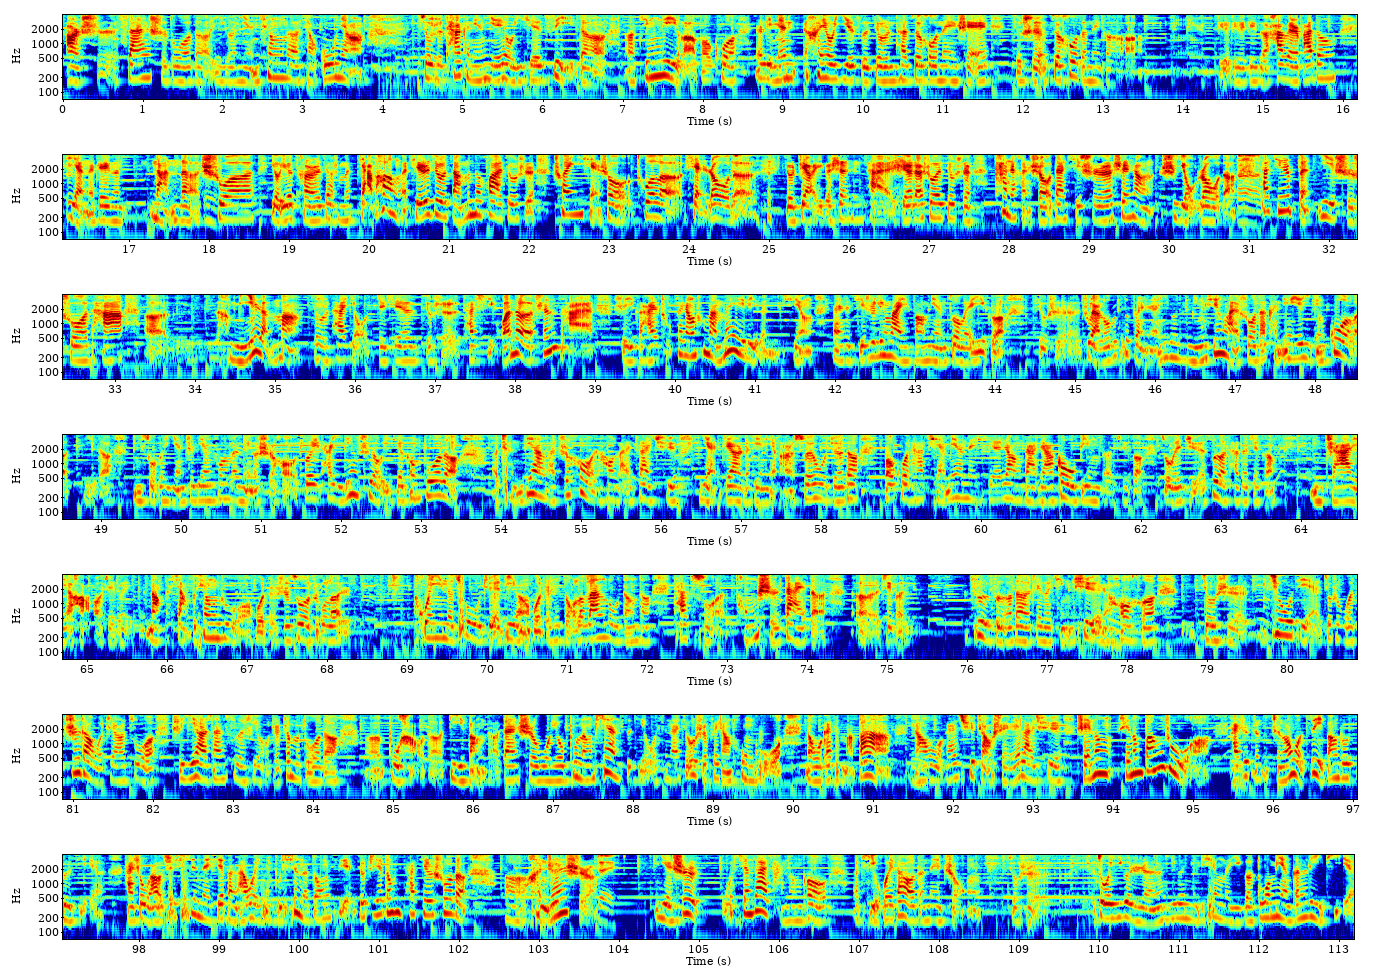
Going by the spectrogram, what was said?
二十三十多的一个年轻的小姑娘，就是她肯定也有一些自己的呃经历了，包括那里面很有意思，就是她最后那谁，就是最后的那个这个这个这个哈维尔巴登演的这个男的说有一个词儿叫什么假胖啊，其实就是咱们的话就是穿衣显瘦，脱了显肉的，就这样一个身材。其实他说就是看着很瘦，但其实身上是有肉的。他其实本意是说他呃很迷人嘛，就是他有这些，就是他喜欢的身材，是一个还是充非常充满魅力的女性。但是其实另外一方面，作为一个就是茱莉亚·罗伯茨本人一个女明星来说，说他肯定也已经过了自己的你所谓颜值巅峰的那个时候，所以他一定是有一些更多的呃沉淀了之后，然后来再去演这样的电影。所以我觉得，包括他前面那些让大家诟病的这个作为角色，他的这个。嗯，渣也好，这个脑想不清楚，或者是做出了婚姻的错误决定，或者是走了弯路等等，他所同时带的呃这个。自责的这个情绪，然后和就是纠结，就是我知道我这样做是一二三四是有着这么多的呃不好的地方的，但是我又不能骗自己，我现在就是非常痛苦，那我该怎么办？然后我该去找谁来去？谁能谁能帮助我？还是只只能我自己帮助自己？还是我要去信那些本来我已经不信的东西？就这些东西，他其实说的呃很真实，对，也是。我现在才能够体会到的那种，就是作为一个人，一个女性的一个多面跟立体，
